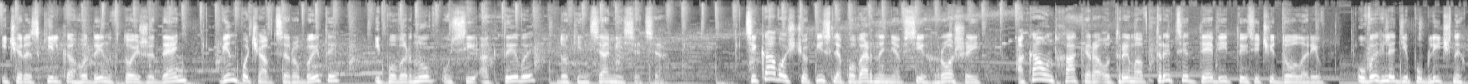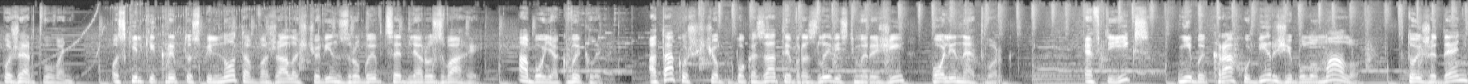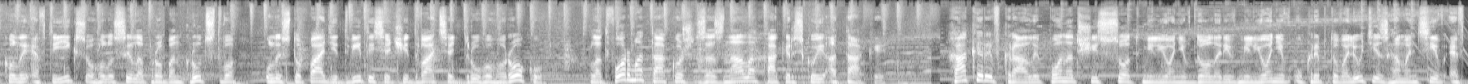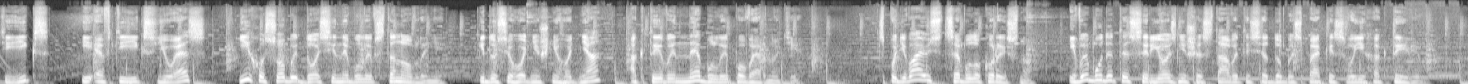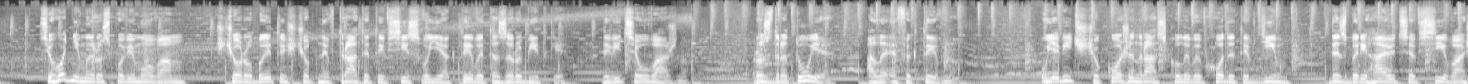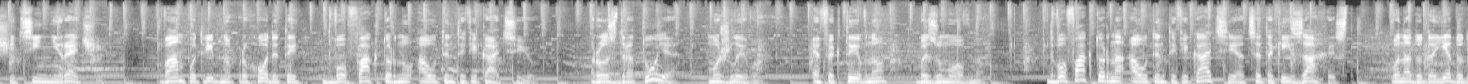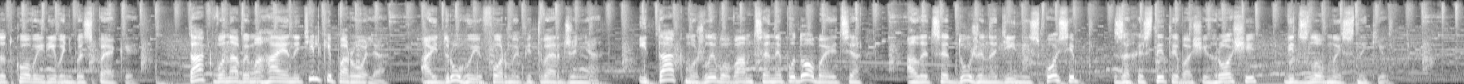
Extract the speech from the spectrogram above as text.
і через кілька годин в той же день він почав це робити і повернув усі активи до кінця місяця. Цікаво, що після повернення всіх грошей акаунт хакера отримав 39 тисячі доларів у вигляді публічних пожертвувань, оскільки криптоспільнота вважала, що він зробив це для розваги або як виклик, а також щоб показати вразливість мережі Poly Network. FTX, ніби краху біржі було мало. В той же день, коли FTX оголосила про банкрутство у листопаді 2022 року, платформа також зазнала хакерської атаки. Хакери вкрали понад 600 мільйонів доларів мільйонів у криптовалюті з гаманців FTX і FTX US. Їх особи досі не були встановлені, і до сьогоднішнього дня активи не були повернуті. Сподіваюсь, це було корисно, і ви будете серйозніше ставитися до безпеки своїх активів. Сьогодні ми розповімо вам, що робити, щоб не втратити всі свої активи та заробітки. Дивіться уважно. Роздратує, але ефективно. Уявіть, що кожен раз, коли ви входите в дім, де зберігаються всі ваші цінні речі, вам потрібно проходити двофакторну аутентифікацію. Роздратує можливо, ефективно безумовно. Двофакторна аутентифікація це такий захист. Вона додає додатковий рівень безпеки. Так, вона вимагає не тільки пароля, а й другої форми підтвердження. І так, можливо, вам це не подобається, але це дуже надійний спосіб захистити ваші гроші від зловмисників.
